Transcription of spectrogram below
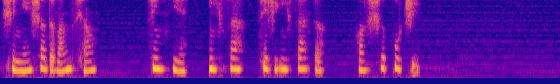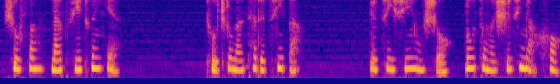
使年少的王强今夜。一发接着一发的狂射不止，淑芳来不及吞咽，吐出了他的鸡巴，又继续用手撸动了十几秒后，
